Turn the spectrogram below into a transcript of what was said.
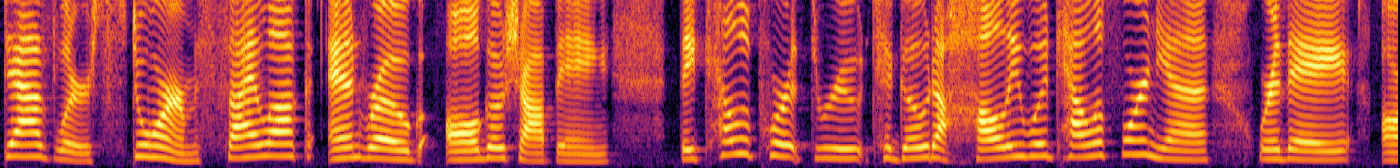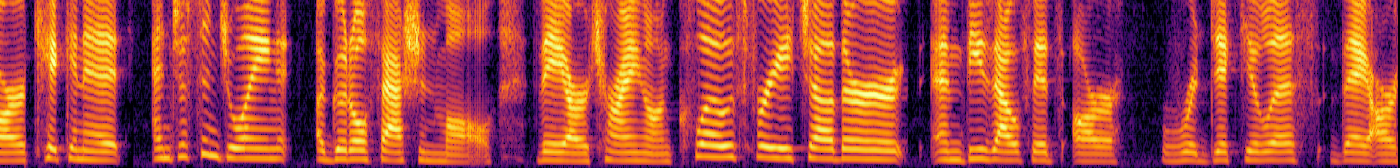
Dazzler, Storm, Psylocke, and Rogue all go shopping. They teleport through to go to Hollywood, California, where they are kicking it and just enjoying a good old fashioned mall. They are trying on clothes for each other, and these outfits are ridiculous. They are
